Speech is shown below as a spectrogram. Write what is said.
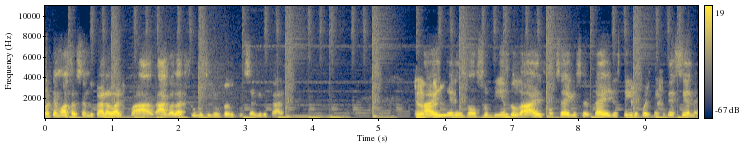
Até mostra a cena do cara lá, tipo, a água da chuva se juntando com o sangue do cara. Aí eles vão subindo lá, eles conseguem. Daí eles têm, depois tem que descer, né?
